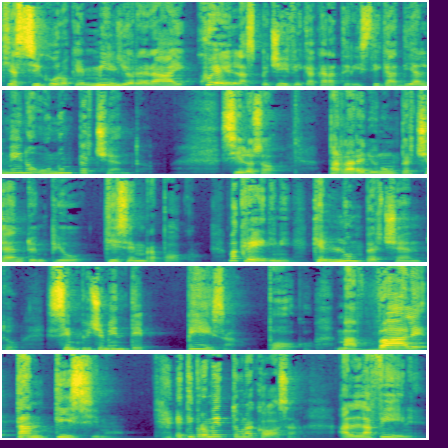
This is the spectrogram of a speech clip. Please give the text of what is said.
ti assicuro che migliorerai quella specifica caratteristica di almeno un 1%. Sì, lo so, parlare di un 1% in più ti sembra poco ma credimi che l'1% semplicemente pesa poco, ma vale tantissimo. E ti prometto una cosa, alla fine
